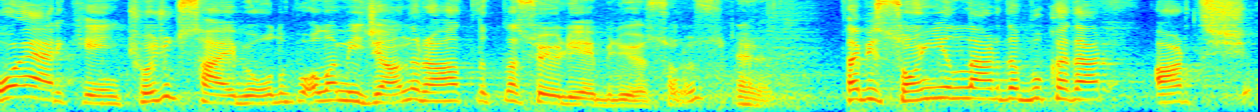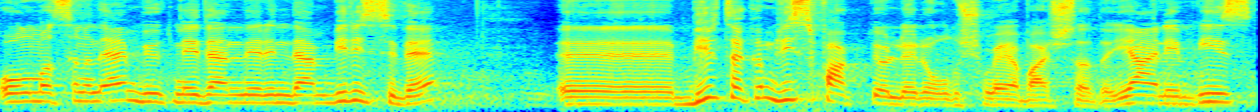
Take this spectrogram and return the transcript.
o erkeğin çocuk sahibi olup olamayacağını rahatlıkla söyleyebiliyorsunuz. Evet. Tabii son yıllarda bu kadar artış olmasının en büyük nedenlerinden birisi de e, bir takım risk faktörleri oluşmaya başladı. Yani biz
